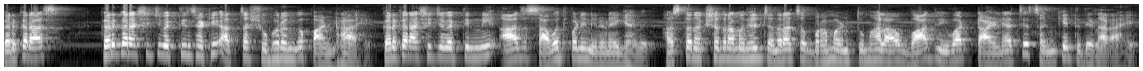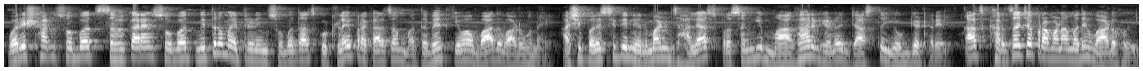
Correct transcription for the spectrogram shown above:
कर्करास कर्क राशीच्या व्यक्तींसाठी आजचा शुभ रंग पांढरा आहे. कर्क राशीच्या व्यक्तींनी आज सावधपणे निर्णय घ्यावेत. हस्त नक्षत्रामधील चंद्राचं भ्रमण तुम्हाला वादविवाद टाळण्याचे संकेत देणार आहे. वरिष्ठांसोबत सहकाऱ्यांसोबत मित्रमैत्रिणींसोबत आज कुठल्याही प्रकारचा मतभेद किंवा वाद वाढवू नये. अशी परिस्थिती निर्माण झाल्यास प्रसंगी माघार घेणं जास्त योग्य ठरेल. आज खर्चाच्या प्रमाणामध्ये वाढ होईल.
